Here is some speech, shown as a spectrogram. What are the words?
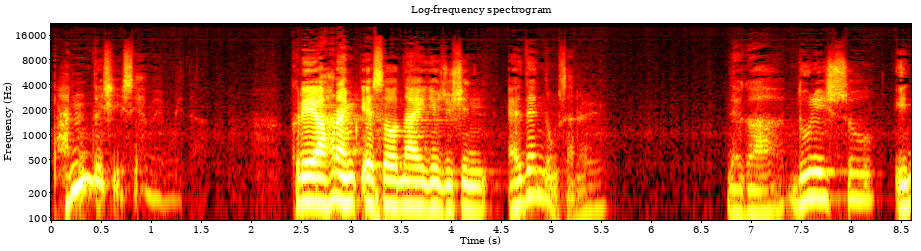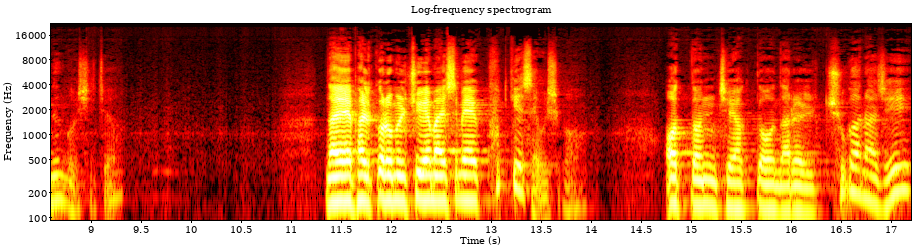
반드시 있어야 합니다. 그래야 하나님께서 나에게 주신 에덴 동산을 내가 누릴 수 있는 것이죠. 나의 발걸음을 주의 말씀에 굳게 세우시고 어떤 죄악도 나를 주관하지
